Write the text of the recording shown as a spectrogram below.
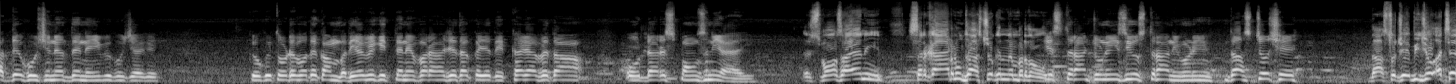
ਅੱਧੇ ਖੁਸ਼ ਨੇ ਅੱਧੇ ਨਹੀਂ ਵੀ ਖੁਸ਼ ਹੈਗੇ। ਕਿਉਂਕਿ ਥੋੜੇ ਬਹੁਤੇ ਕੰਮ ਵਧੀਆ ਵੀ ਕੀਤੇ ਨੇ ਪਰ ਹਜੇ ਤੱਕ ਜੇ ਦੇਖਿਆ ਜਾਵੇ ਤਾਂ ਓਡਾ ਰਿਸਪੌਂਸ ਨਹੀਂ ਆਇਆ ਜੀ। ਰਿਸਪੌਂਸ ਆਇਆ ਨਹੀਂ। ਸਰਕਾਰ ਨੂੰ 10 ਚੋਂ ਕਿੰਨੇ ਨੰਬਰ ਦਵਾਂਗੇ ਜਿਸ ਤਰ੍ਹਾਂ ਚੁਣੀ ਸੀ ਉਸ ਤਰ੍ਹਾਂ ਨਹੀਂ ਬਣੀ। 10 ਚੋਂ 6 10 ਤੋਂ 6 ਵੀ ਜੋ ਅੱਛਾ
